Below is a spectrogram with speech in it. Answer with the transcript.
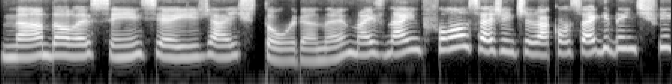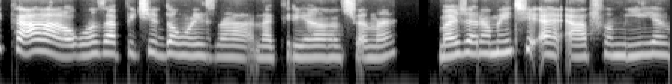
na adolescência aí já estoura, né? Mas na infância a gente já consegue identificar algumas aptidões na, na criança, né? Mas geralmente é, a família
